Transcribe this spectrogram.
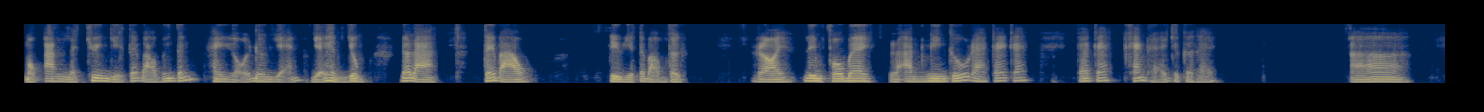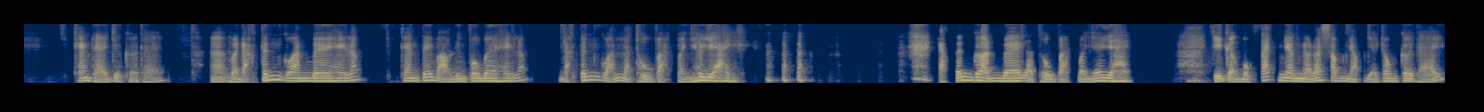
một anh là chuyên diệt tế bào biến tính hay gọi đơn giản dễ hình dung. Đó là tế bào tiêu diệt tế bào ung thư. Rồi lympho B là anh nghiên cứu ra cái cái cái các kháng thể cho cơ thể. À, kháng thể cho cơ thể. À, và đặc tính của anh B hay lắm. Cái anh tế bào lympho B hay lắm. Đặc tính của anh là thù vặt và nhớ dai. Đặc tính của anh B là thù vặt và nhớ dai. Chỉ cần một tác nhân nào đó xâm nhập vào trong cơ thể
